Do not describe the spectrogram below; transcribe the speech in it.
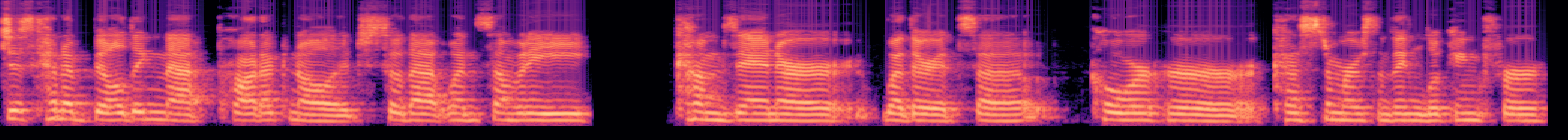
just kind of building that product knowledge so that when somebody comes in or whether it's a coworker or customer or something looking for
